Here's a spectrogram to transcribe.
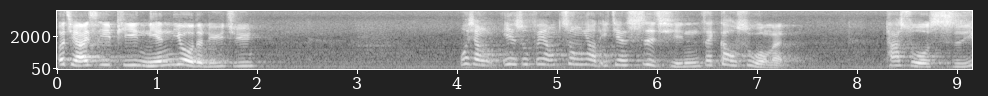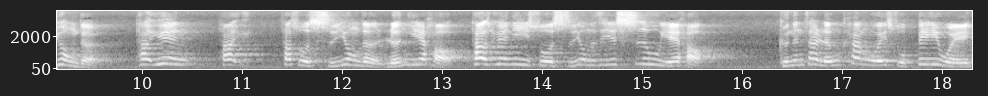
而且还是一批年幼的驴驹。我想耶稣非常重要的一件事情在告诉我们，他所使用的。他愿他他所使用的人也好，他愿意所使用的这些事物也好，可能在人看为所卑微，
